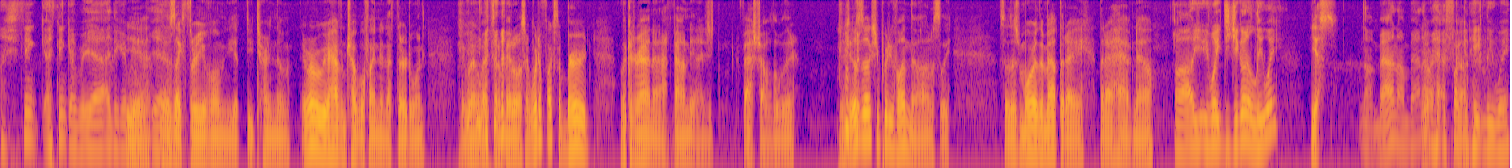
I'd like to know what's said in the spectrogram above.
I think I think I yeah I think I Yeah, remember. Yeah. there's like three of them. You have to turn them. I remember we were having trouble finding a third one. We went back to the middle. I was like, "Where the fuck's the bird?" Looking around, and I found it. and I just fast traveled over there. It was actually pretty fun though, honestly. So there's more of the map that I that I have now. uh, you, wait, did you go to Liyue? Yes, Not bad, not bad. Yep. I, I fucking Got- hate Liyue.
